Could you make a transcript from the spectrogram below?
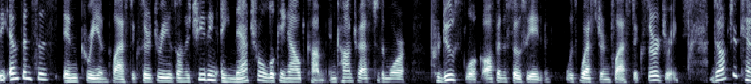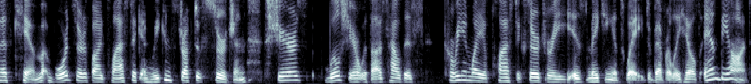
The emphasis in Korean plastic surgery is on achieving a natural looking outcome, in contrast to the more produced look often associated with Western plastic surgery. Dr. Kenneth Kim, board certified plastic and reconstructive surgeon, shares will share with us how this Korean way of plastic surgery is making its way to Beverly Hills and beyond.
